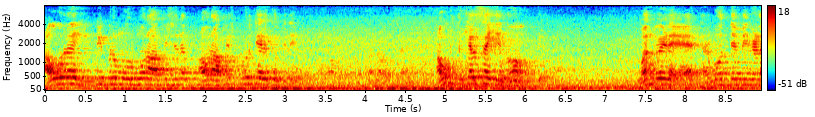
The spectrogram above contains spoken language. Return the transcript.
ಅವರ ಇಬ್ಬಿಬ್ರು ಮೂರು ಮೂರು ಆಫೀಸಿನ ಅವ್ರ ಆಫೀಸ್ ಪೂರ್ತಿಯಲ್ಲಿ ಕೂತಿದೆ. ಅವ್ರದ್ದು ಕೆಲಸ ಏನು? ಒಂದು ವೇಳೆ ಧರ್ಮೋದ್ಯಮಿಗಳ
